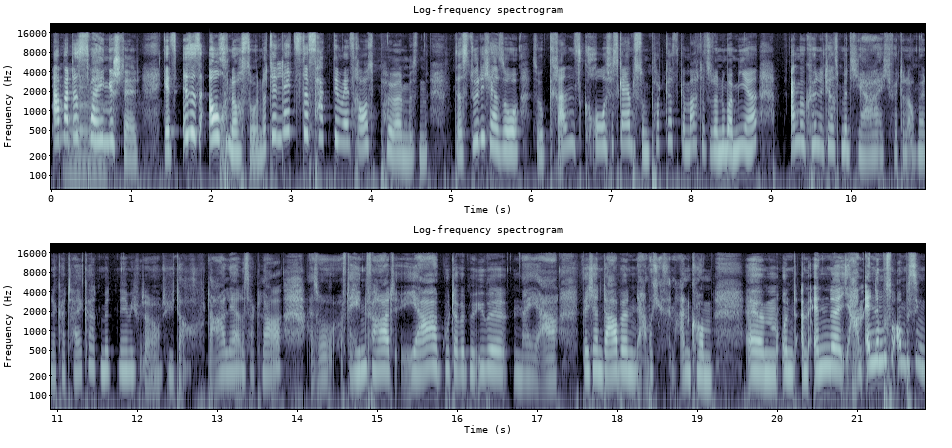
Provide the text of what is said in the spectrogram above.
Aber das ist mal Äh. hingestellt. Jetzt ist es auch noch so, noch der letzte Fakt, den wir jetzt rauspolvern müssen, dass du dich ja so, so ganz groß, ich weiß gar nicht, ob du einen Podcast gemacht hast oder nur bei mir, angekündigt hast mit, ja, ich werde dann auch meine Karteikarten mitnehmen, ich werde dann auch natürlich da, auch da lernen, ist ja klar. Also auf der Hinfahrt, ja, gut, da wird mir übel, naja, wenn ich dann da bin, ja, muss ich erst mal ankommen. Ähm, und am Ende, ja, am Ende muss man auch ein bisschen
